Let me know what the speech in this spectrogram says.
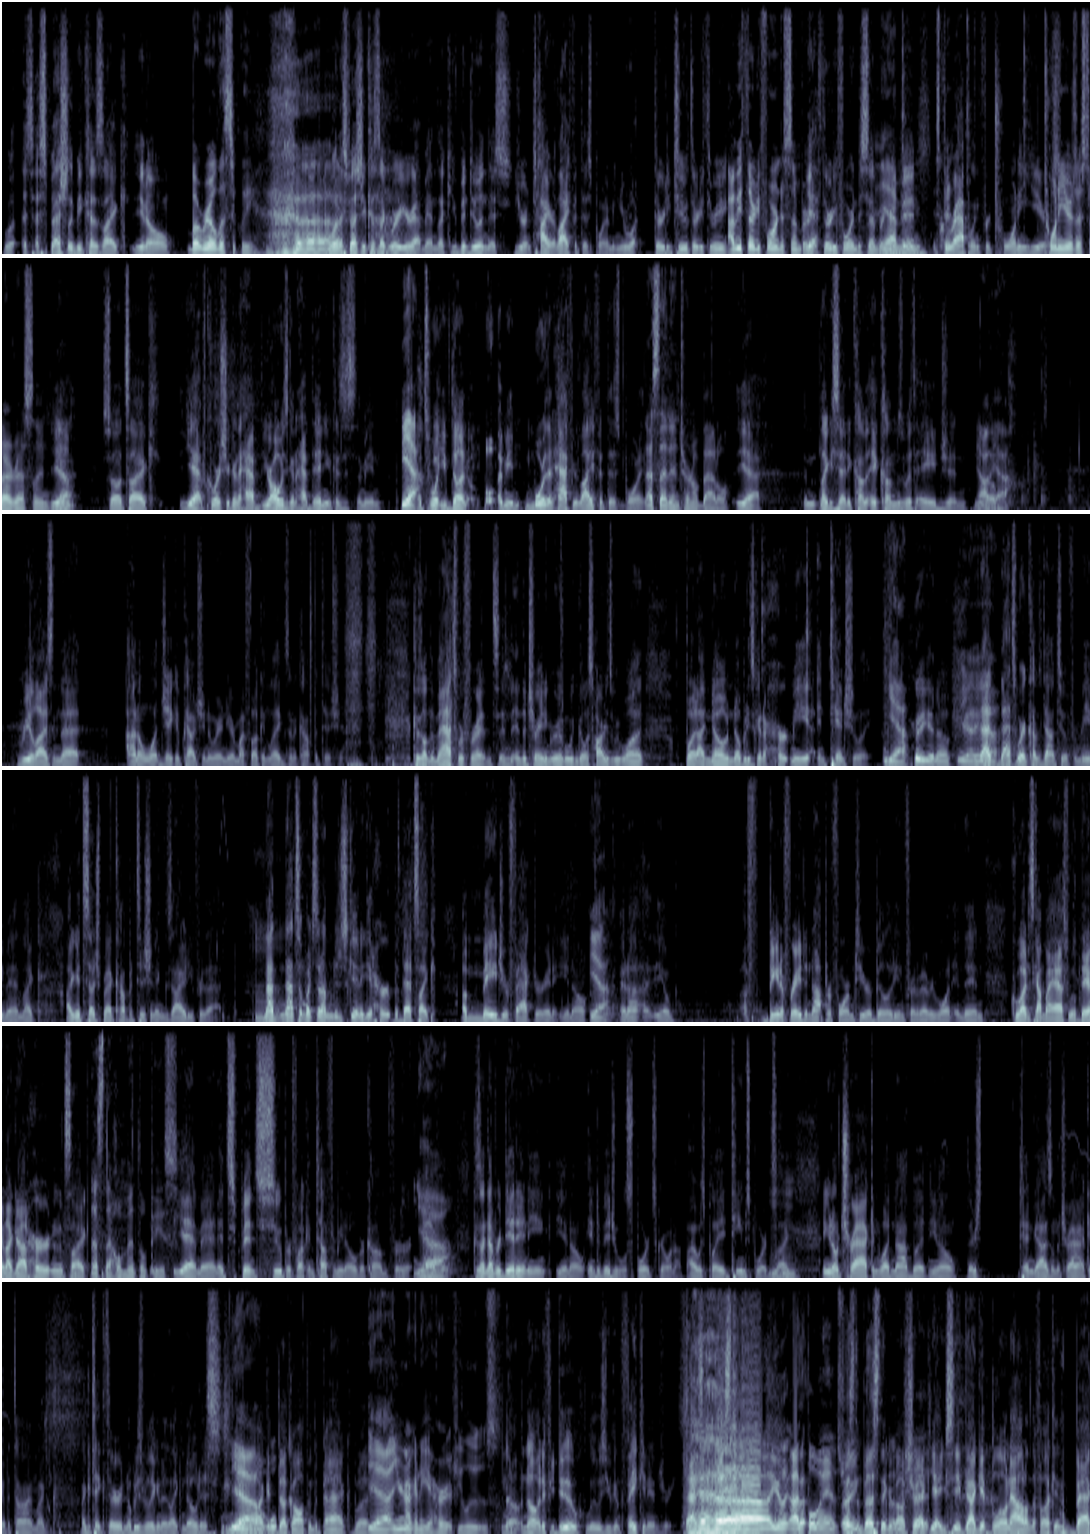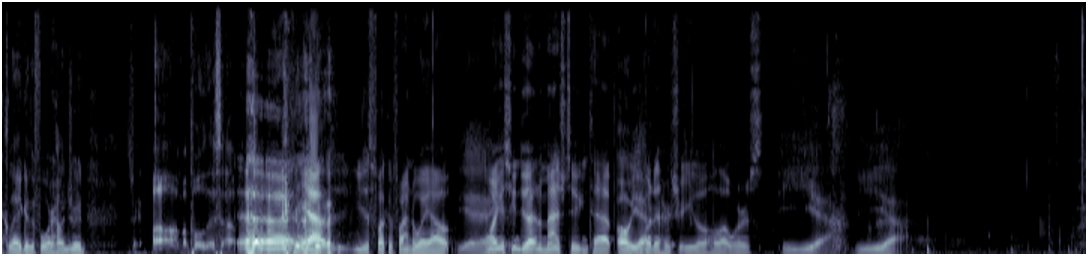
well, especially because like you know, But realistically, well, especially because like where you're at, man. Like you've been doing this your entire life at this point. I mean, you're what 32, 33? I'll be 34 in December. Yeah, 34 in December. Yeah, You've man. been It's been- grappling for 20 years. 20 years I started wrestling. Yeah. Yep. So it's like, yeah, of course you're gonna have. You're always gonna have the in you because I mean, Yeah. that's what you've done. I mean, more than half your life at this point. That's that internal battle. yeah. And like you said, it comes it comes with age and you oh know, yeah. realizing that I don't want Jacob Couch anywhere near my fucking legs in a competition. Because on the mats we're friends, in in the training room we can go as hard as we want, but I know nobody's gonna hurt me intentionally. Yeah. you know, Yeah, And that that's where it comes down to it for me, man. Like I get such bad competition anxiety for that. Mm. Not not so much that I'm just gonna get hurt, but that's like a major factor in it, you know. Yeah. And I, you know, being afraid to not perform to your ability in front of everyone, and then cool, I just got my ass whooped, then I got hurt, and it's like, That's the whole mental piece. yeah, man, it's been super fucking tough for me to overcome forever. Yeah. Because I never did any, you know, individual sports growing up. I always played team sports, like, mm-hmm. you know, track and whatnot. But you know, there's ten guys on the track at a time. Like, I could take third. Nobody's really gonna like notice. You Yeah, know, I can well- duck off in the pack, but Yeah, and you're not gonna get hurt if you lose. no, no. And if you do lose, you can fake an injury. That's the best. thing. you're like, I pulled my hamstring. That's the best thing Oh, about track. Yeah, you see a guy get blown out on the fucking back leg of the 400. He's like, oh, I'm gonna pull this up. yeah, you just fucking find a way out. Yeah. Well, I guess you can do that in a match too. You can tap. Oh yeah. But it hurts your ego a whole lot worse. Yeah. Yeah.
